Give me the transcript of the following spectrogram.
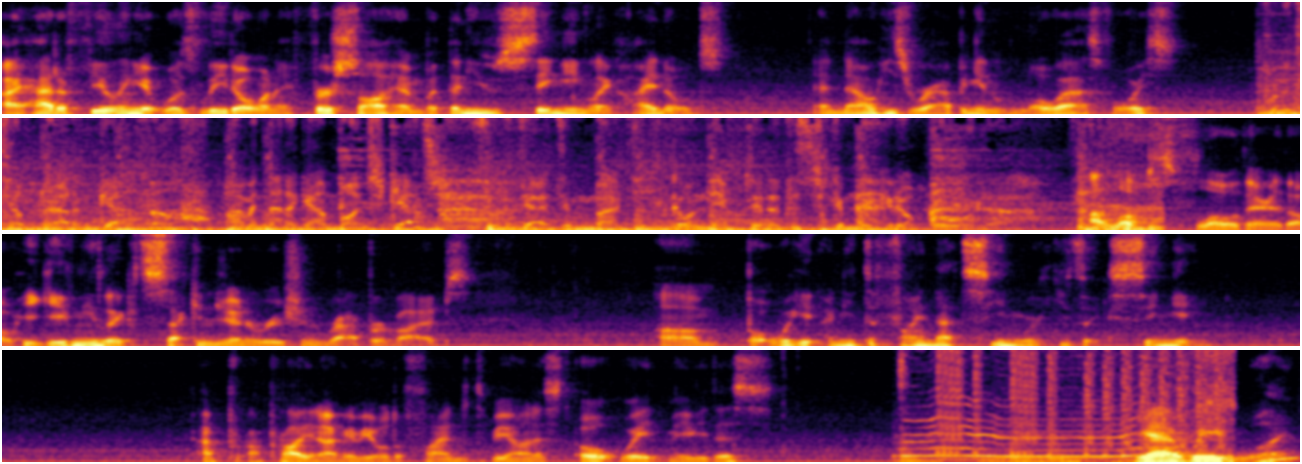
I had a feeling it was Leedo when I first saw him, but then he was singing like high notes. And now he's rapping in low ass voice. I loved his flow there though. He gave me like second generation rapper vibes. Um, but wait, I need to find that scene where he's like singing. I'm, I'm probably not gonna be able to find it to be honest. Oh wait, maybe this. Yeah, wait, what?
